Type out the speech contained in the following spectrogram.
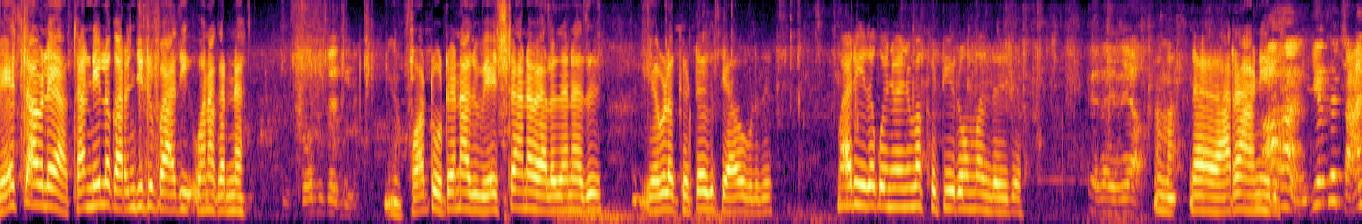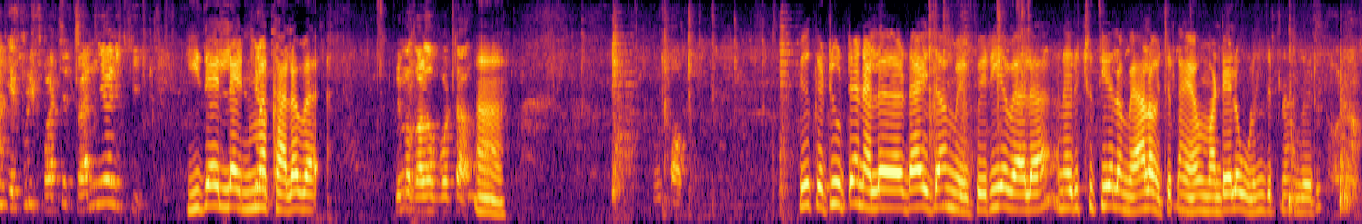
வேஸ்ட் ஆகலையா? தண்ணியில் கரைஞ்சிட்டு பாதி உனக்கு என்ன? போட்டு விட்டேன்னா அது வேஸ்ட்டான வேலை தானே அது. எவ்வளோ கெட்டதுக்கு தேவைப்படுது. மாதிரி இதை கொஞ்சம் கொஞ்சமாக கெட்டிடுவோம் அந்த இது. ஆமாம் இந்த அரை ஆணி நிற்கி இதே இல்லை இனிமேல் கலவை. நம்ம கலவை போட்டா? ஆ. இது கட்டி விட்டா நல்லடா இதான் மெ- பெரிய வேலை. நிறைய சுற்றியில் மேலே வச்சுருக்கேன். என் மண்டையில் விழுந்துட்டு அங்கே இரு அதான்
